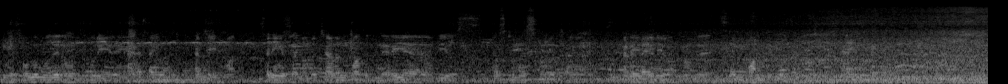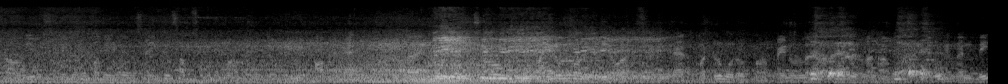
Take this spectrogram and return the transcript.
நீங்கள் சொல்லும் போதே நமக்கு புரியுது. கண்டிப்பாக சரிங்க சார். நம்ம சேனல் பார்த்துட்டு நிறைய வியூஸ் கஸ்டமர்ஸ் வச்சாங்க கடையில் தேடி சரி பார்த்துக்கலாம் வியூஸ் வந்து பார்த்தீங்கன்னா ஒரு சைக்கிள் சாப் சம்மந்தமாக நம்ம பயனுள்ள ஒரு வீடியோவாக மற்றும் ஒரு பயனுள்ள வீடியோவாக நன்றி.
